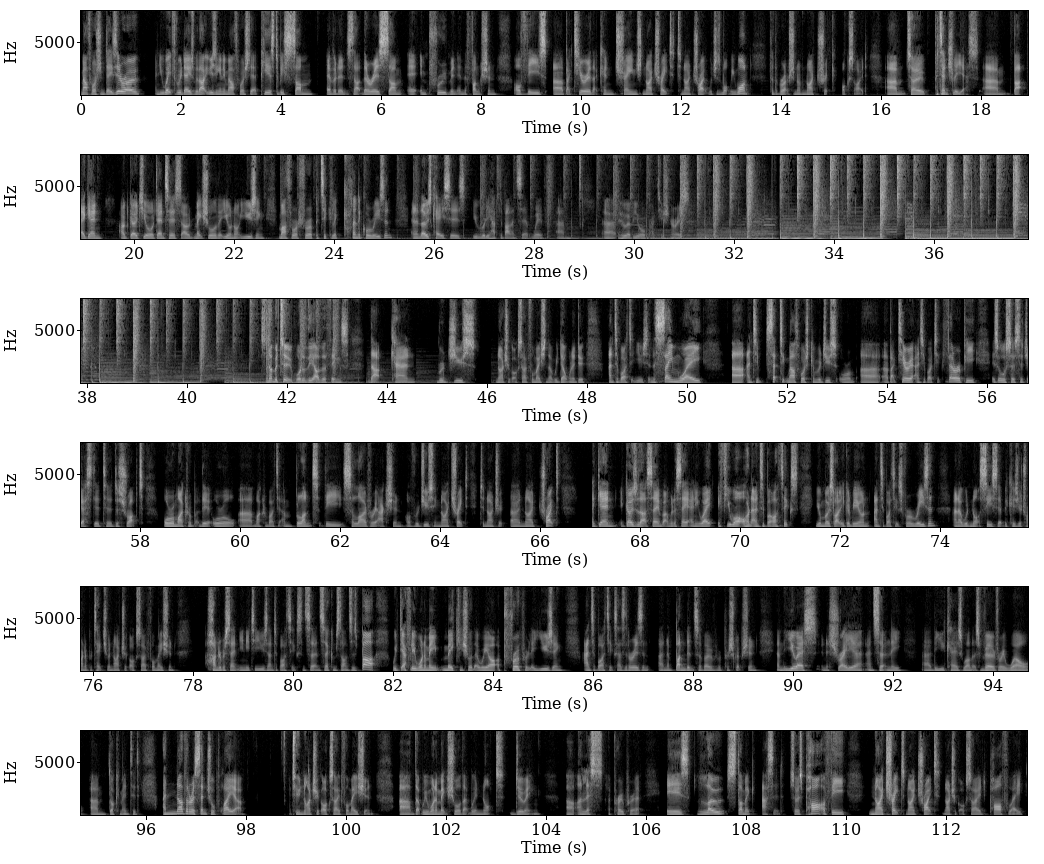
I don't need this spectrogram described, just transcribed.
mouthwash on day zero and you wait three days without using any mouthwash, there appears to be some evidence that there is some uh, improvement in the function of these uh, bacteria that can change nitrate to nitrite, which is what we want for the production of nitric oxide. Um, so potentially yes, um, but again, I would go to your dentist. I would make sure that you're not using mouthwash for a particular clinical reason, and in those cases, you really have to balance it with um, uh, whoever your practitioner is. So, number two, what are the other things that can reduce nitric oxide formation that we don't want to do? Antibiotic use. In the same way, uh, antiseptic mouthwash can reduce or uh, bacteria. Antibiotic therapy is also suggested to disrupt oral micro the oral uh, microbiota and blunt the salivary action of reducing nitrate to nitrate uh, nitrite Again, it goes without saying, but I'm going to say it anyway. If you are on antibiotics, you're most likely going to be on antibiotics for a reason. And I would not cease it because you're trying to protect your nitric oxide formation. 100% you need to use antibiotics in certain circumstances, but we definitely want to be making sure that we are appropriately using antibiotics as there is an, an abundance of overprescription in the US, in Australia, and certainly uh, the UK as well. That's very, very well um, documented. Another essential player to nitric oxide formation uh, that we want to make sure that we're not doing uh, unless appropriate is low stomach acid. So, as part of the nitrate, nitrite, nitric oxide pathway,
